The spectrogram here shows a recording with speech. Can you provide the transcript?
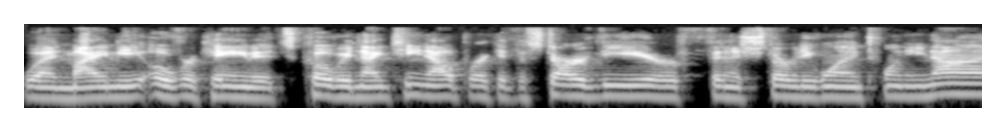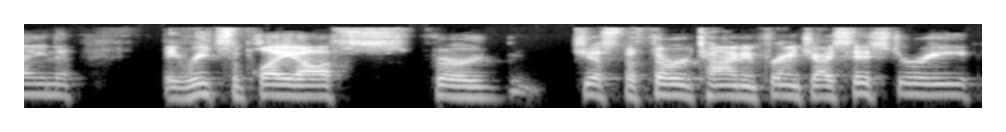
when Miami overcame its COVID 19 outbreak at the start of the year, finished 31 29. They reached the playoffs for just the third time in franchise history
